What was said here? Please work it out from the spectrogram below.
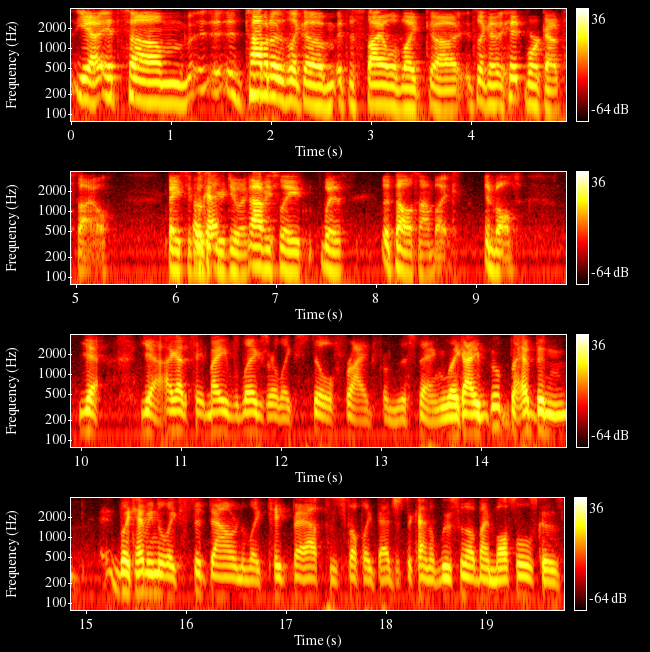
Yeah, it's um, Tabata is like a it's a style of like uh, it's like a HIIT workout style, basically Okay. what you're doing. Obviously with the Peloton bike involved. Yeah, yeah, I gotta say, my legs are like still fried from this thing. Like I have been like having to like sit down and like take baths and stuff like that just to kind of loosen up my muscles because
